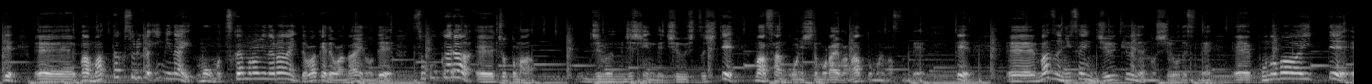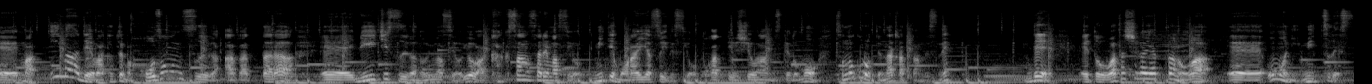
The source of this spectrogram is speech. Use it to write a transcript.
で、えーまあ、全くそれが意味ない、もうもう使い物にならないってわけではないので、そこから、えーちょっとまあ、自分自身で抽出して、まあ、参考にしてもらえばなと思いますんで、で、えーまず2019年の仕様ですね。えーこの場合って、えーまあ、今では例えば保存数が上がったら、えーリーチ数が伸びますよ。要は拡散されますよ。見てもらいやすいですよ。とかっていう仕様なんですけども、その頃ってなかったんですね。で、えっ、と、私がやったのは、えー主に3つです。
